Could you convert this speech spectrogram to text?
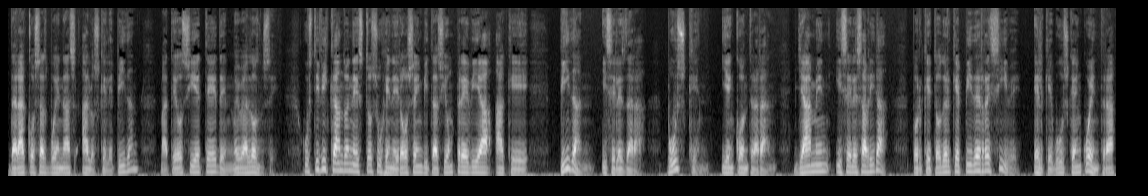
dará cosas buenas a los que le pidan? Mateo 7, de 9 al 11, justificando en esto su generosa invitación previa a que pidan y se les dará, busquen y encontrarán, llamen y se les abrirá, porque todo el que pide recibe, el que busca encuentra,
